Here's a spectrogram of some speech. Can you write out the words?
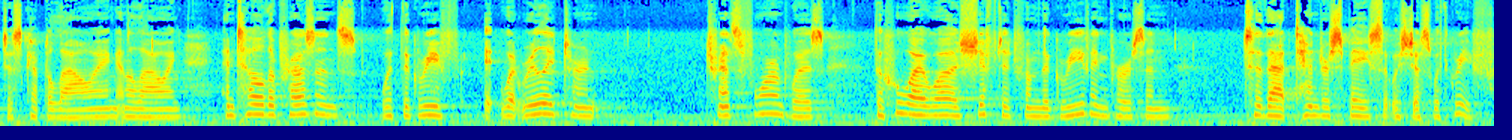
just kept allowing and allowing until the presence with the grief, it, what really turned, transformed was the who I was shifted from the grieving person to that tender space that was just with grief.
